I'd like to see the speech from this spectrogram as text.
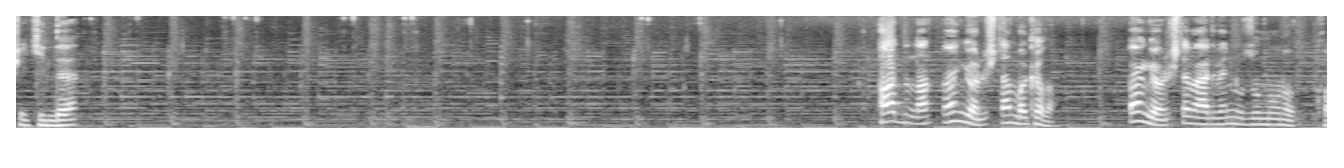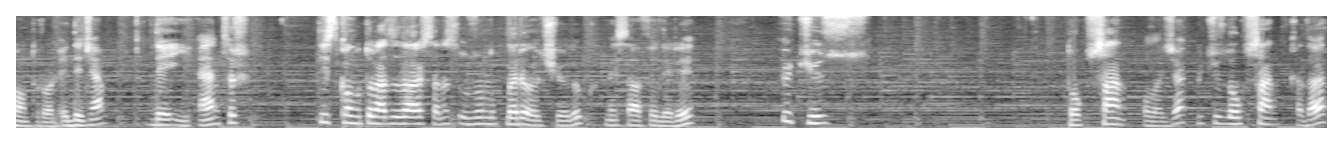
Şekilde. Ardından ön görünüşten bakalım. Ön görünüşte merdivenin uzunluğunu kontrol edeceğim. DI Enter. Disk komutunu hatırlarsanız uzunlukları ölçüyorduk. Mesafeleri. 390 olacak. 390 kadar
